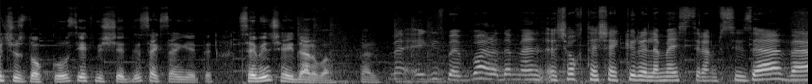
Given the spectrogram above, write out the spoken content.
309 77 87 Sevinç Heydərova. Bəli. Və Elgiz bəy, bu arada mən e, çox təşəkkür eləmək istəyirəm sizə və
